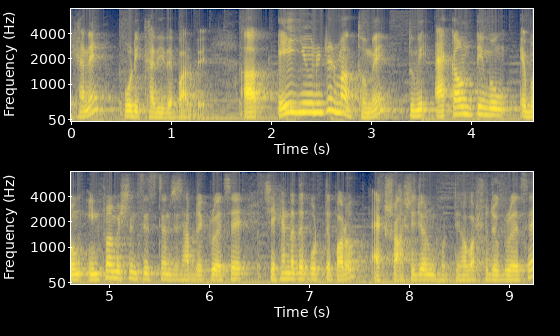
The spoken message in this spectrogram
এখানে পরীক্ষা দিতে পারবে। এই ইউনিটের মাধ্যমে তুমি অ্যাকাউন্টিং এবং এবং ইনফরমেশন সিস্টেম যে সাবজেক্ট রয়েছে, সেখানটাতে পড়তে পারো। একশো আশি জন ভর্তি হওয়ার সুযোগ রয়েছে।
